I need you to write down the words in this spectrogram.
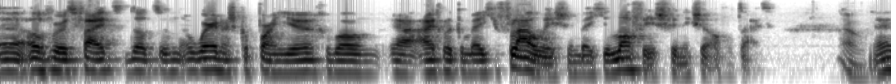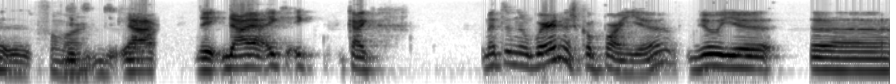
Uh, over het feit dat een awareness campagne gewoon ja, eigenlijk een beetje flauw is, een beetje laf is, vind ik zelf altijd. Oh, uh, Ja, nee, nou ja, ik, ik, kijk, met een awareness campagne wil je uh,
